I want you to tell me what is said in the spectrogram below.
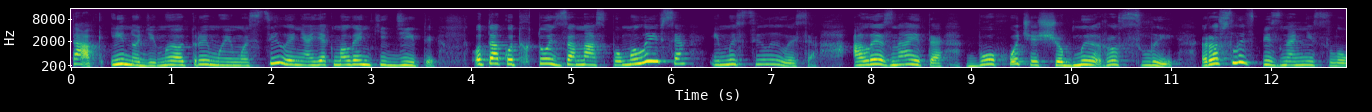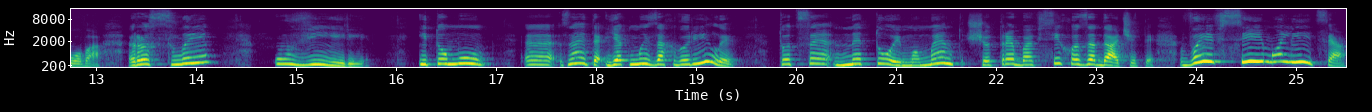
Так, іноді ми отримуємо зцілення як маленькі діти. Отак, от хтось за нас помолився, і ми зцілилися. Але знаєте, Бог хоче, щоб ми росли, росли в пізнанні слова, росли у вірі. І тому, е, знаєте, як ми захворіли, то це не той момент, що треба всіх озадачити. Ви всі моліться.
